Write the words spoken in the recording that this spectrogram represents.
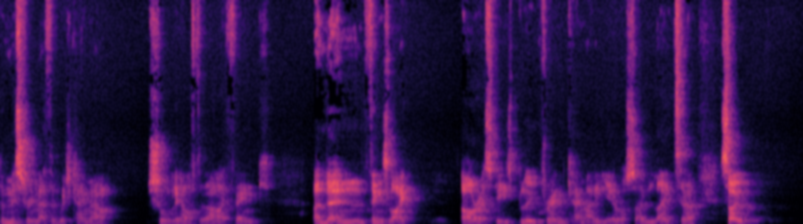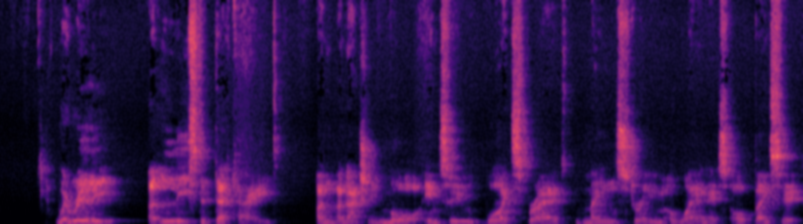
the Mystery Method, which came out shortly after that, I think and then things like RSD's Blueprint came out a year or so later. So we're really at least a decade and, and, actually more into widespread mainstream awareness of basic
